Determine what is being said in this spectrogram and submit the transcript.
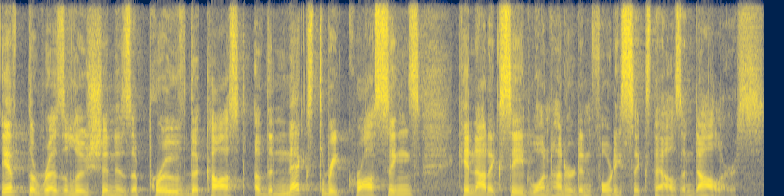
if the resolution is approved, the cost of the next three crossings cannot exceed $146,000.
